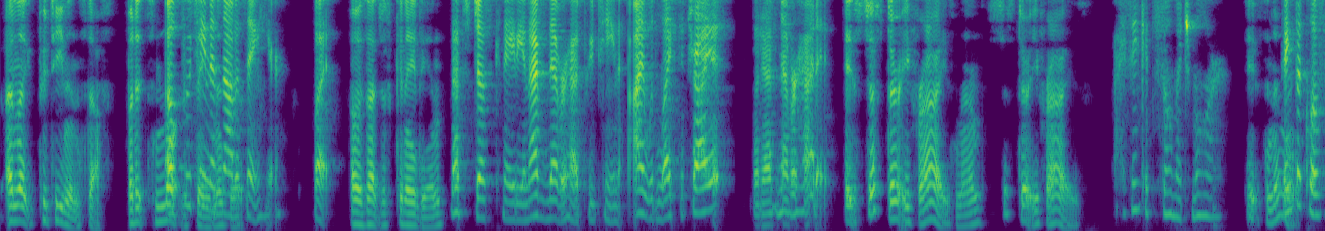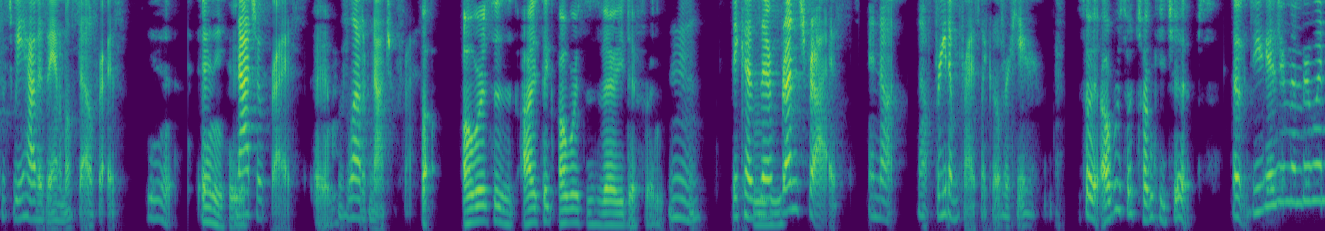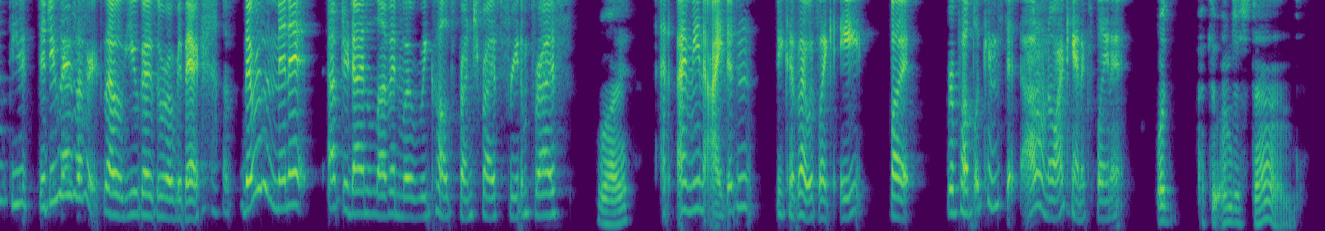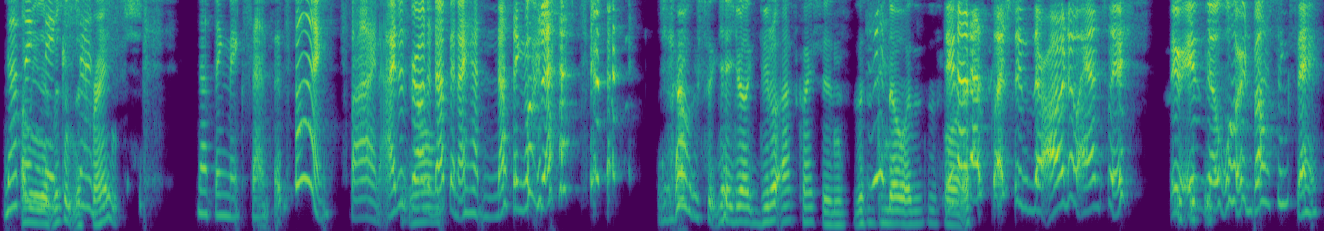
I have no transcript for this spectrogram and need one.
and like poutine and stuff, but it's Oh, not. the poutine same, is not a thing here. But Oh, is that just Canadian? that's just Canadian. I've never had poutine. I would like to try it, but I've never had it. It's just dirty fries, man. It's just dirty fries. I think it's so much more. It's no. I think the closest we have is animal style fries. yeah. Anywho, Nacho fries. um, With a lot of nacho fries. But- ours is. I think ours is very different. Mm. Because they're Mhm. French fries and not not freedom fries like over here. Sorry, ours are chunky chips. Oh, do you guys remember when? Do you did you guys ever? So you guys were over there. Uh, There was a minute after 9-11 where we called French fries freedom fries. Why? And I mean, I didn't because I was like eight, but Republicans did. I don't know. I can't explain it. What? I don't understand. Nothing mean, it makes sense. Nothing makes sense. It's fine. It's fine. I just brought it up and I had nothing more to add to it. Yo, so- yeah, you're like, do not ask questions. This is no, this is for. Do not ask questions. There are no answers. There is no Warren Bossing say.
